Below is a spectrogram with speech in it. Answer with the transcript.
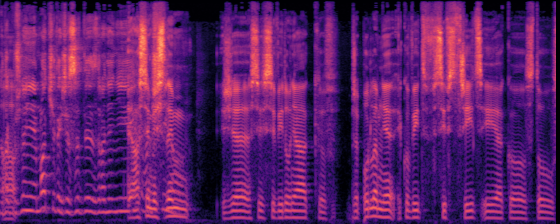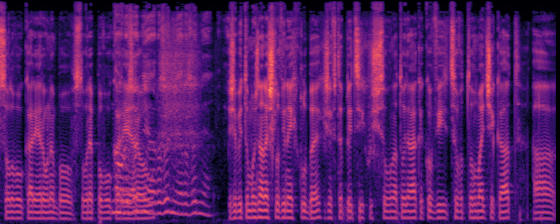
No tak A- už není nejmladší, takže se ty zranění Já si horší, myslím, no. že si, si vyjdou nějak, že podle mě jako víc si vstříc i jako s tou solovou kariérou nebo s tou repovou No, kariérou, rozhodně, rozhodně, rozhodně. že by to možná nešlo v jiných klubech, že v Teplicích už jsou na to nějak jako ví, co od toho mají čekat a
